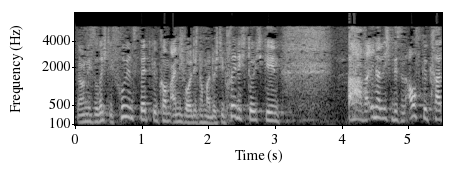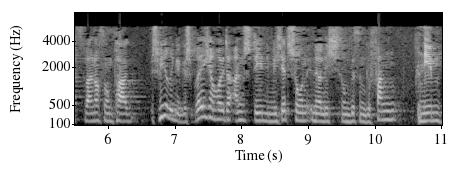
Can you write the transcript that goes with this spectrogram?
bin noch nicht so richtig früh ins Bett gekommen. Eigentlich wollte ich noch mal durch die Predigt durchgehen. Ah, war innerlich ein bisschen aufgekratzt, weil noch so ein paar schwierige Gespräche heute anstehen, die mich jetzt schon innerlich so ein bisschen gefangen nehmen.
